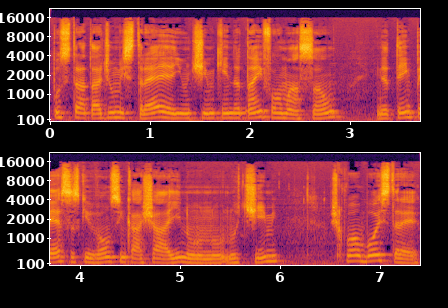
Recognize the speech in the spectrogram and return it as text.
por se tratar de uma estreia e um time que ainda está em formação, ainda tem peças que vão se encaixar aí no, no, no time, acho que foi uma boa estreia.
